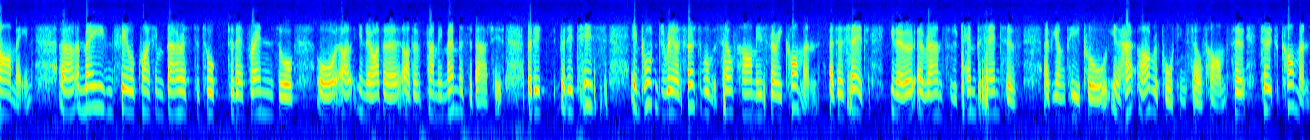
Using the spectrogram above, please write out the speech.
self-harming, uh, and may even feel quite embarrassed to talk to their friends or, or uh, you know, other other family members about it. But it but it is important to realise, first of all, that self-harm is very common. As I said, you know, around sort of 10% of, of young people, you know, ha- are reporting self-harm. So, so it's common.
